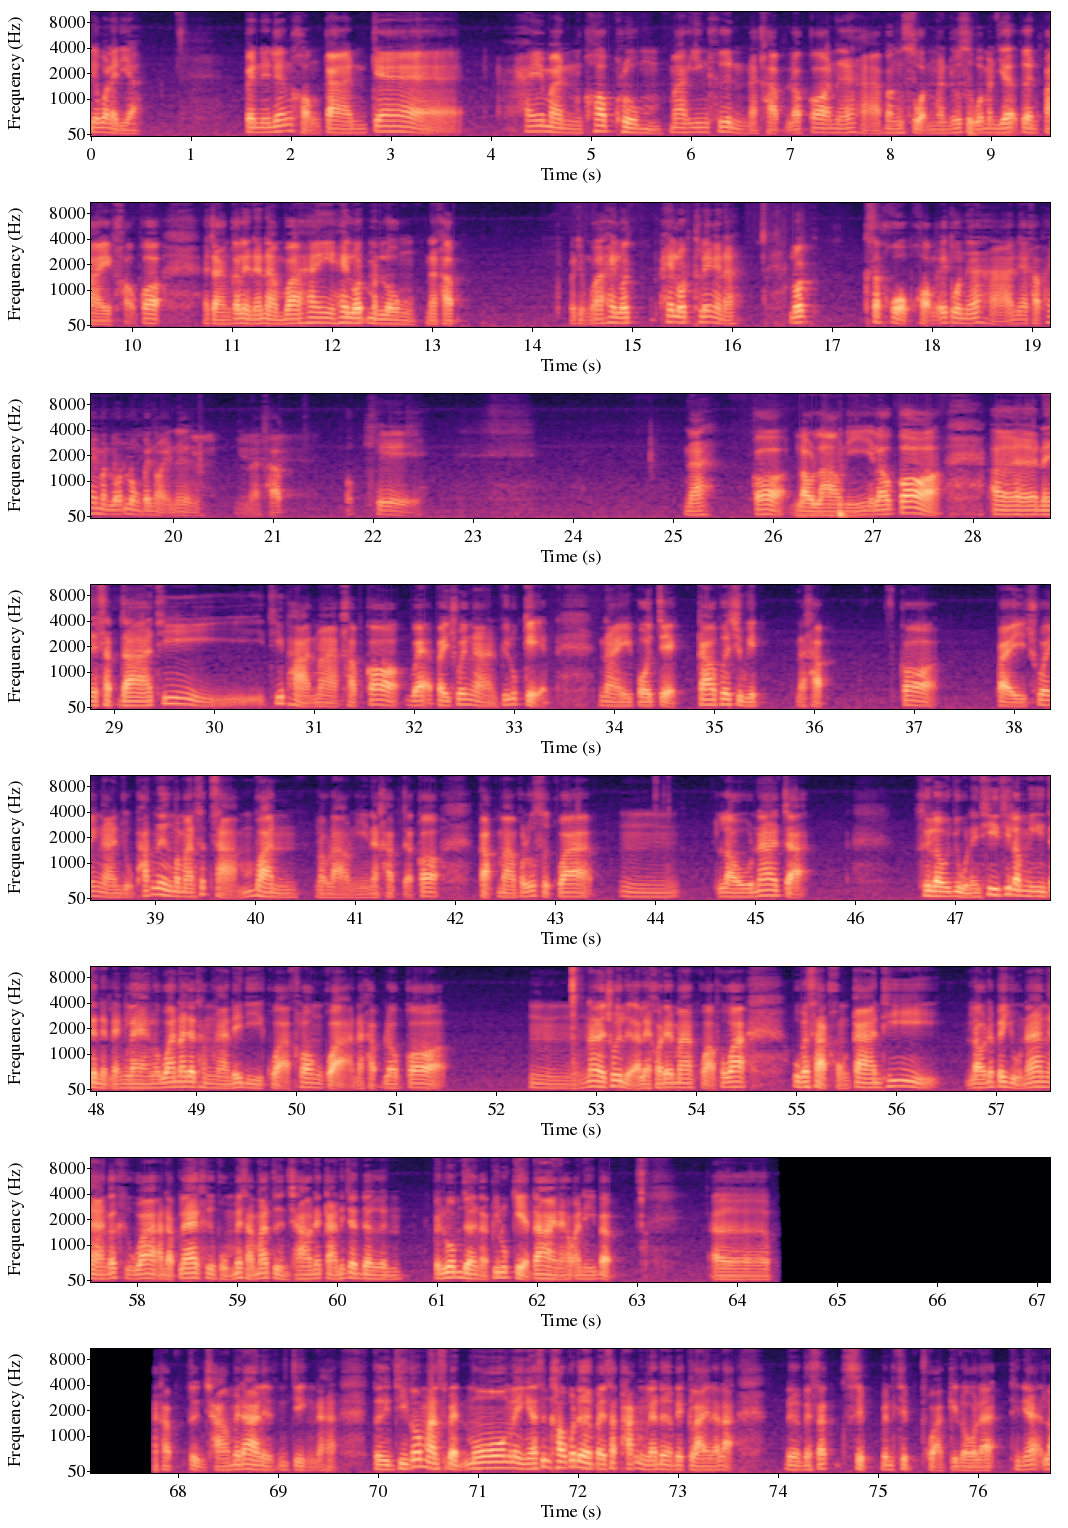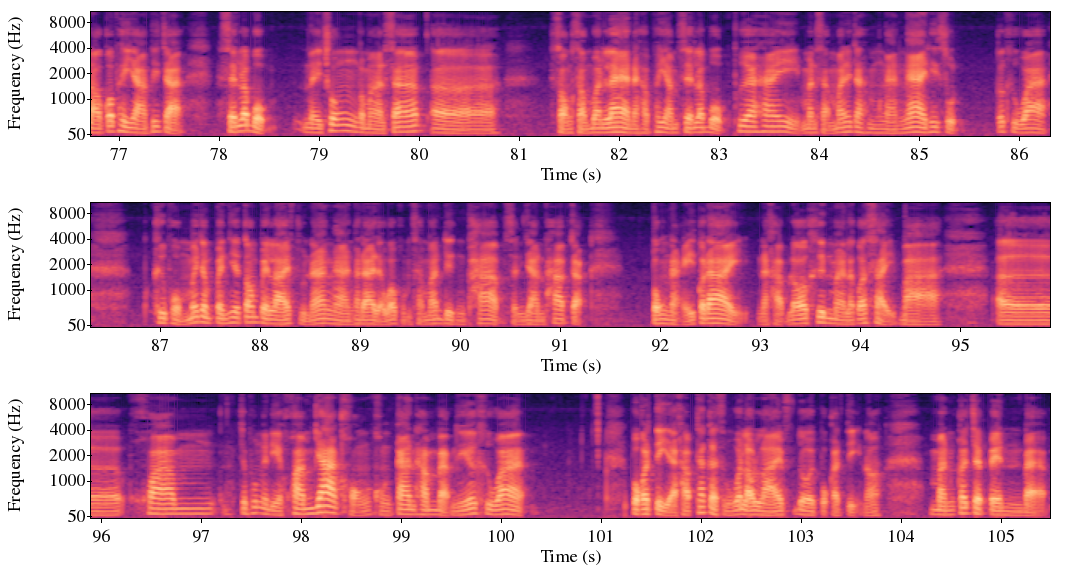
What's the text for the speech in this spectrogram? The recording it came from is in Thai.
เรียกว่าอะไรเดียเป็นในเรื่องของการแก้ให้มันครอบคลุมมากยิ่งขึ้นนะครับ แล้วก็เนื้อหาบางส่วนมันรู้สึกว่ามันเยอะเกินไป เขาก็อาจารย์ก็เลยแนะนำว่าให้ให้ลดมันลงนะครับหมายถึงว่าให้ลดให้ลดเขาเรียกไงนะลดสโคปของไอ้ตัวเนื้อหาเนี่ยครับให้มันลดลงไปหน่อยหนึ่งนะครับโอเคนะก็ราวๆนี้แล้วก็ ในสัปดาห์ที่ที่ผ่านมาครับ ก็แวะไปช่วยงานพี่ลูกเกดในโปรเจกต์ก้าวเพื่อชีวิตนะครับ ก็ไปช่วยงานอยู่พักหนึ่งประมาณสักสามวันราวๆนี้นะครับ แต่ก็กลับมาเพราะรู้สึกว่าอืมเราน่าจะคือเราอยู่ในที่ที่เรามีอินเทอร์เน็ตแรงๆแล้วว่าน่าจะทำงานได้ดีกว่าคล่องกว่านะครับ แล้วก็อืมน่าจะช่วยเหลืออะไรเขาได้มากกว่า เพราะว่าอุปสรรคของการที่ เราได้ไปอยู่หน้างานก็คือว่าอันดับแรกคือผมไม่สามารถตื่นเช้าในการที่จะเดินไปร่วมเดินกับพี่ลูกเกดได้นะครับ อันนี้แบบเออนะครับตื่นเช้าไม่ได้เลยจริงๆนะฮะตื่นทีก็มาณสิบเอ็ดโมงอะไรเงี้ยซึ่งเขาก็เดินไปสักพักหนึ่งแล้วเดินไปไกลแล้วล่ะ เดินไปสักสิบเป็นสิบกว่ากิโลแล้ว ทีเนี้ยเราก็พยายามที่จะเซตระบบในช่วงประมาณสักเอ่อสองสามวันแรกนะครับ พยายามเซตระบบเพื่อให้มันสามารถที่จะทำงานง่ายที่สุด ก็คือว่าคือผมไม่จำเป็นที่จะต้องไปไลฟ์อยู่หน้างานก็ได้ แต่ว่าผมสามารถดึงภาพสัญญาณภาพจากตรงไหนก็ได้นะครับ แล้วก็ขึ้นมาแล้วก็ใส่บาร์ความจะพูดไงดีความยากของของการทำแบบนี้ก็คือว่าปกติอะครับ ถ้าเกิดสมมติว่าเราไลฟ์โดยปกติเนาะมันก็จะเป็นแบบ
